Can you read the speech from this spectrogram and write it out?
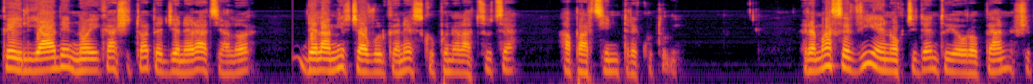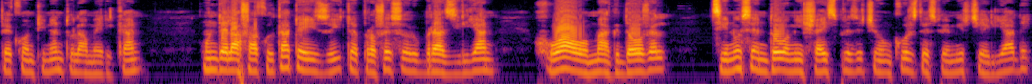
că Eliade, Noica și toată generația lor de la Mircea Vulcănescu până la Țuțea, aparțin trecutului. Rămasă vie în Occidentul european și pe continentul american, unde la facultatea izuită profesorul brazilian Joao McDowell ținuse în 2016 un curs despre Mircea Eliade,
